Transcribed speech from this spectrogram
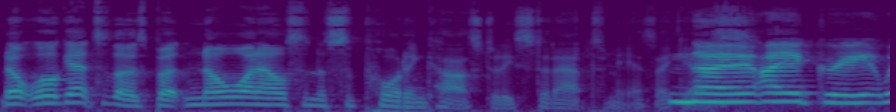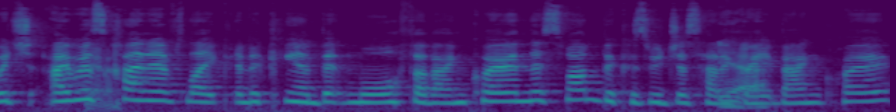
No, we'll get to those, but no one else in the supporting cast really stood out to me, as I guess. No, I agree. Which I was kind of like looking a bit more for Banquo in this one because we just had a Yeah. great Banquo,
